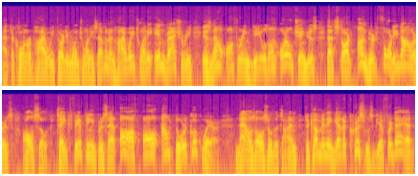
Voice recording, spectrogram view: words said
at the corner of Highway 3127 and Highway 20 in Vacherie is now offering deals on oil changes that start under $40. Also, take 15% off all outdoor cookware. Now's also the time to come in and get a Christmas gift for Dad,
